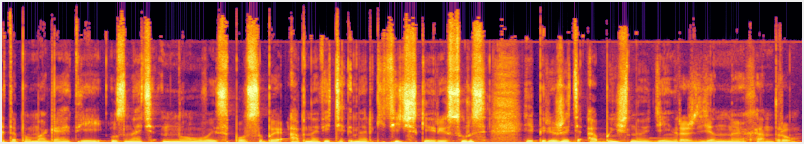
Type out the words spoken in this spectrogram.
это помогает ей узнать новые способы обновить энергетический ресурс и пережить обычную день рожденную хандру.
